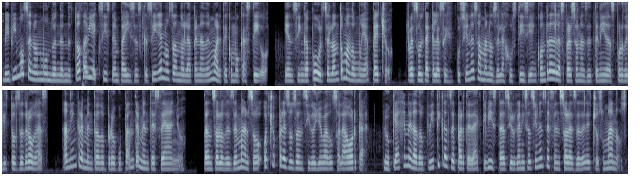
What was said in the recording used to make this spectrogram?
Vivimos en un mundo en donde todavía existen países que siguen usando la pena de muerte como castigo, y en Singapur se lo han tomado muy a pecho. Resulta que las ejecuciones a manos de la justicia en contra de las personas detenidas por delitos de drogas han incrementado preocupantemente este año. Tan solo desde marzo, ocho presos han sido llevados a la horca, lo que ha generado críticas de parte de activistas y organizaciones defensoras de derechos humanos,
